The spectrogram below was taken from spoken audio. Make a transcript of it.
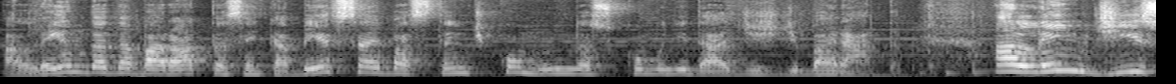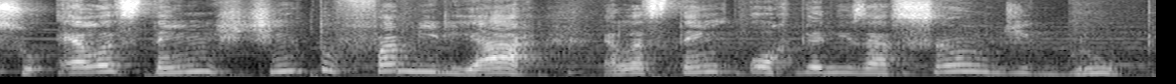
A lenda da barata sem cabeça é bastante comum nas comunidades de barata. Além disso, elas têm instinto familiar, elas têm organização de grupo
